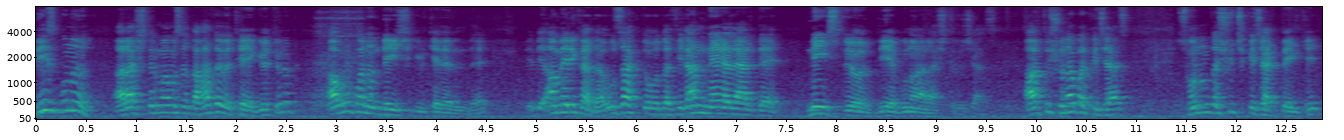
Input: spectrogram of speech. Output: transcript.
Biz bunu araştırmamızı daha da öteye götürüp Avrupa'nın değişik ülkelerinde, Amerika'da, Uzak Doğu'da filan nerelerde ne istiyor diye bunu araştıracağız. Artı şuna bakacağız. Sonunda şu çıkacak belki.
